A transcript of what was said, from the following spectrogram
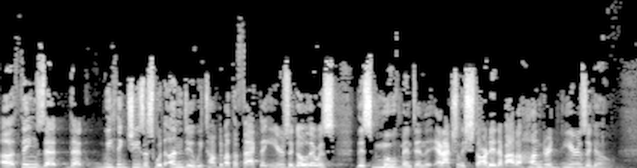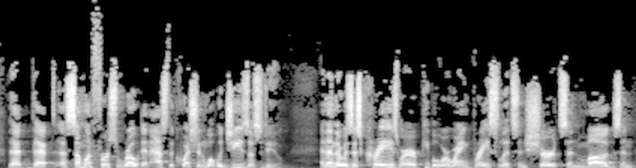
uh, things that, that we think Jesus would undo. We talked about the fact that years ago there was this movement, and it actually started about 100 years ago, that, that uh, someone first wrote and asked the question, What would Jesus do? And then there was this craze where people were wearing bracelets and shirts and mugs and,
